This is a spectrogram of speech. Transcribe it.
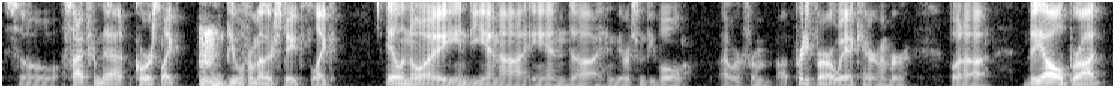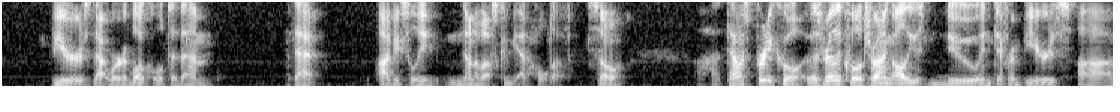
So aside from that, of course, like people from other states like Illinois, Indiana, and uh, I think there were some people that were from uh, pretty far away. I can't remember, but uh, they all brought beers that were local to them that obviously none of us could get a hold of. So uh, that was pretty cool. It was really cool trying all these new and different beers. Uh,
